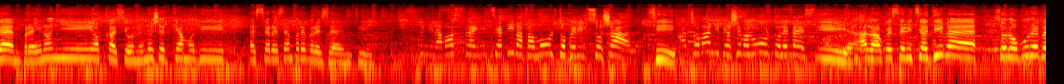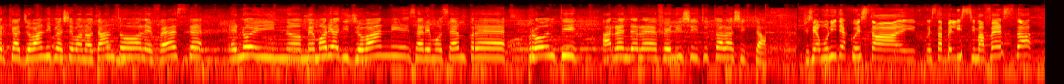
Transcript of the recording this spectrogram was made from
sempre, in ogni occasione, noi cerchiamo di essere sempre presenti. Quindi la vostra iniziativa fa molto per il sociale? Sì. A Giovanni piacevano molto le feste? Sì, allora queste iniziative sono pure perché a Giovanni piacevano tanto le feste e noi in memoria di Giovanni saremo sempre pronti a rendere felici tutta la città. Ci siamo uniti a questa, questa bellissima festa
